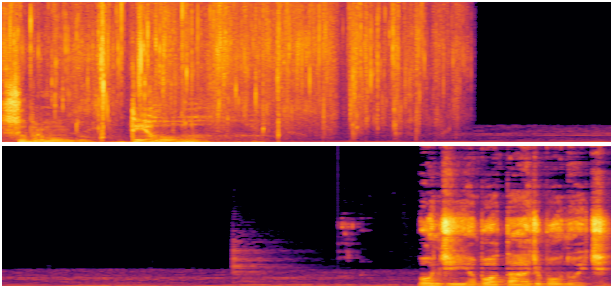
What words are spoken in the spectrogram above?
Submundo Terror. Bom dia, boa tarde, boa noite.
